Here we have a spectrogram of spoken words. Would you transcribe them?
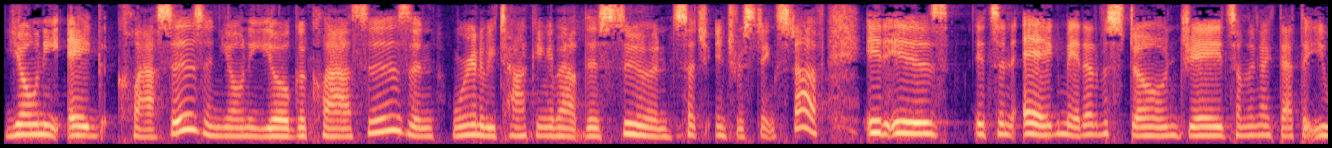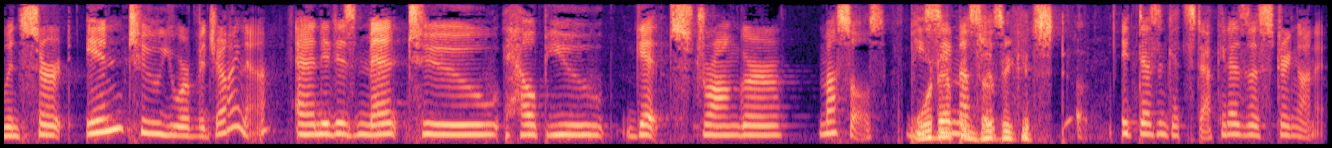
yoni egg classes and yoni yoga classes, and we're going to be talking about this soon. Such interesting stuff. It is. It's an egg made out of a stone, jade, something like that, that you insert into your vagina, and it is meant to help you get stronger muscles, PC what happens muscles if it gets stuck? It doesn't get stuck. It has a string on it.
